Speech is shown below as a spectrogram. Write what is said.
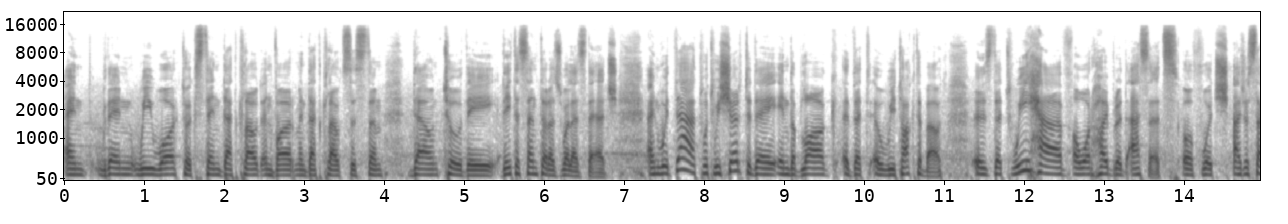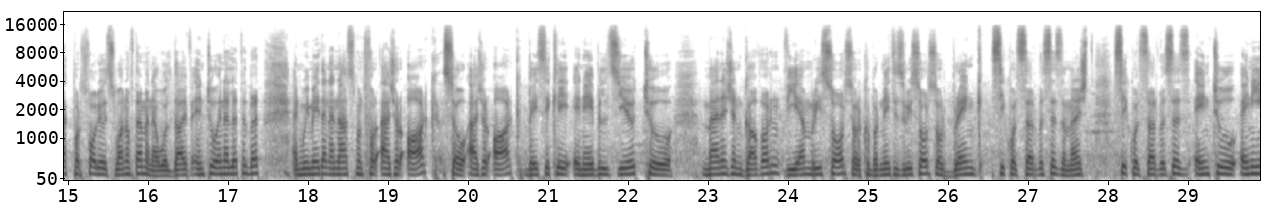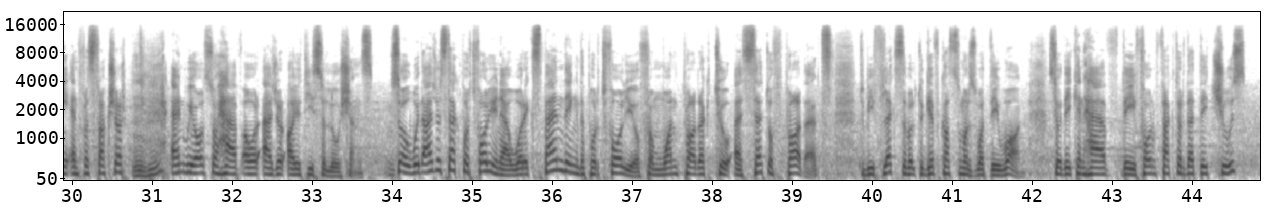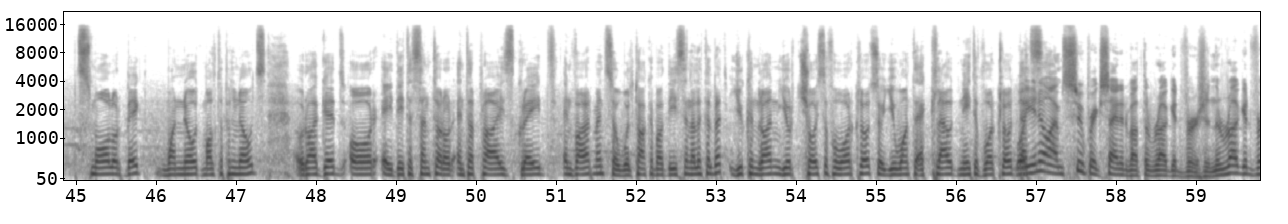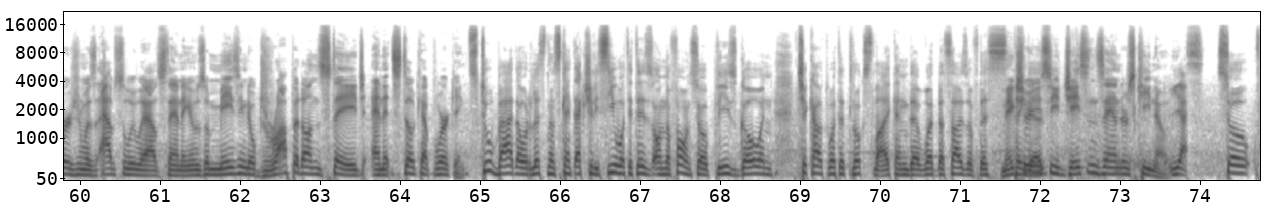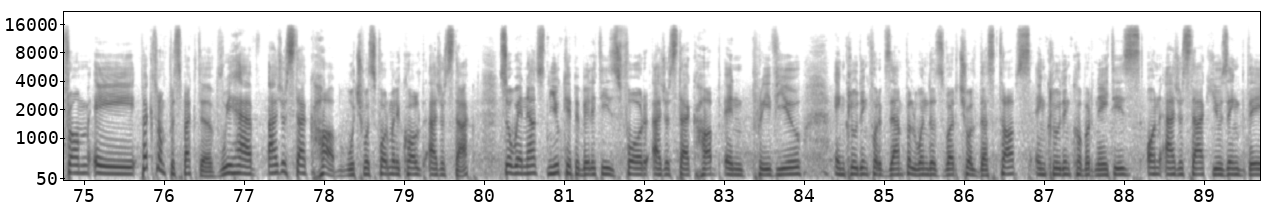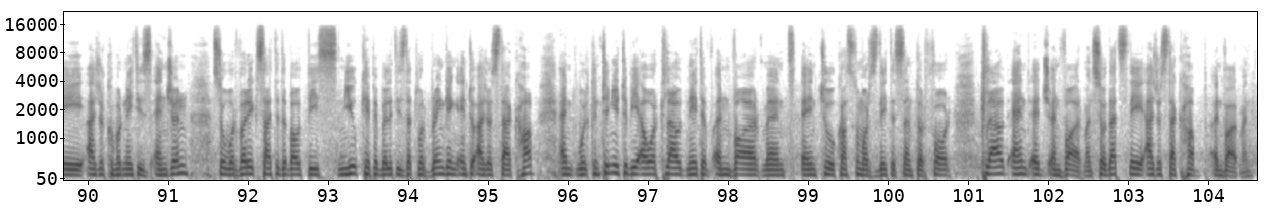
and then we work to extend that cloud environment, that cloud system, down to the data center as well as the edge. And with that, what we shared today in the blog that uh, we talked about is that we have our hybrid assets, of which Azure Stack Portfolio is one of them, and I will dive into in a little bit. And we made an announcement for Azure Arc. So Azure Arc basically basically enables you to manage and govern VM resource or Kubernetes resource or bring SQL services, the managed SQL services into any infrastructure. Mm-hmm. And we also have our Azure IoT solutions. So with Azure Stack Portfolio now, we're expanding the portfolio from one product to a set of products to be flexible to give customers what they want. So they can have the form factor that they choose small or big, one node, multiple nodes, rugged or a data center or enterprise grade environment. So we'll talk about these in a little bit. You can run your choice of a workload. So you want a cloud native workload. Well, you know, I'm super excited about the rugged version. The rugged version was absolutely outstanding. It was amazing to drop it on stage and it still kept working. It's too bad our listeners can't actually see what it is on the phone. So please go and check out what it looks like and uh, what the size of this Make sure is. you see Jason Zander's keynote. Yes. So from a Spectrum perspective, we have Azure Stack Hub, which was formerly called Azure Stack. So we announced new capabilities for Azure Stack Hub in preview, including, for example, Windows Virtual Desktops, including Kubernetes on Azure Stack using the Azure Kubernetes engine. So we're very excited about these new capabilities that we're bringing into Azure Stack Hub and will continue to be our cloud native environment into customers' data center for cloud and edge environment. So that's the Azure Stack Hub uh, environment.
